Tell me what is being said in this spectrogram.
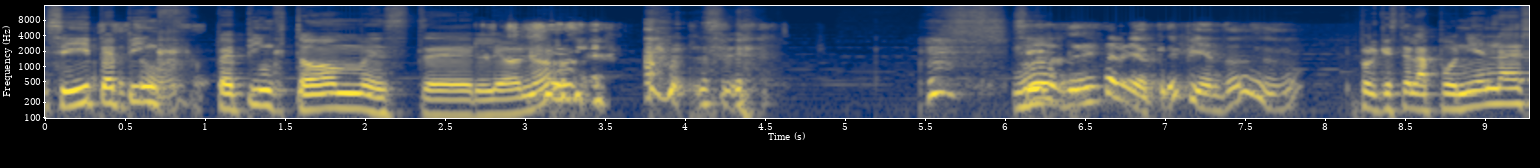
sí, Pepín, Tom, este, Leonor. sí. Sí. Está medio creepy entonces, ¿no? Porque te la ponía en la,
